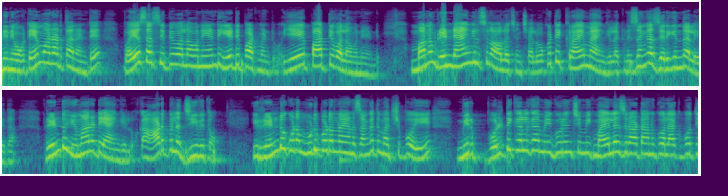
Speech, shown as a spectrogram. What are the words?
నేను ఒకటేం మాట్లాడతానంటే వైఎస్ఆర్సీపీ వాళ్ళు అవనియండి ఏ డిపార్ట్మెంట్ ఏ పార్టీ వాళ్ళు అవనియండి. మనం రెండు యాంగిల్స్లో ఆలోచించాలి. ఒకటి క్రైమ్ యాంగిల్ అక్కడ నిజంగా జరిగిందా లేదా? రెండు హ్యుమానిటీ యాంగిల్ ఒక ఆడపిల్ల జీవితం. ఈ రెండు కూడా ముడిపడి ఉన్నాయన్న సంగతి మర్చిపోయి మీరు పొలిటికల్గా మీ గురించి మీకు మైలేజ్ రావటానికో లేకపోతే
